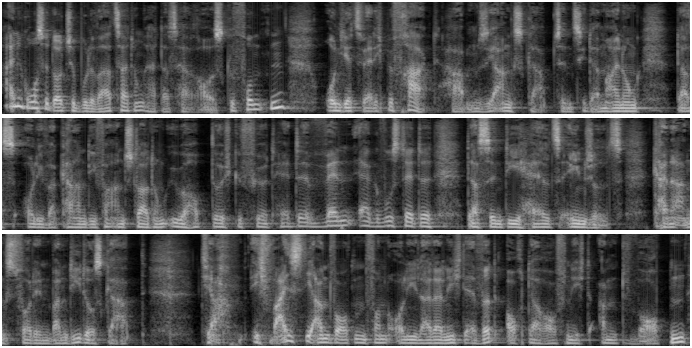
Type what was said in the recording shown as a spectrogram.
Eine große deutsche Boulevardzeitung hat das herausgefunden und jetzt werde ich befragt. Haben Sie Angst gehabt? Sind Sie der Meinung, dass Oliver Kahn die Veranstaltung überhaupt durchgeführt hätte, wenn er gewusst hätte, das sind die Hells Angels? Keine Angst vor den Bandidos gehabt. Tja, ich weiß die Antworten von Olli leider nicht. Er wird auch darauf nicht antworten.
